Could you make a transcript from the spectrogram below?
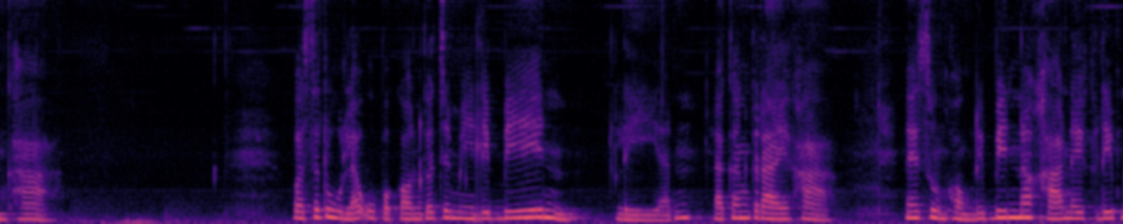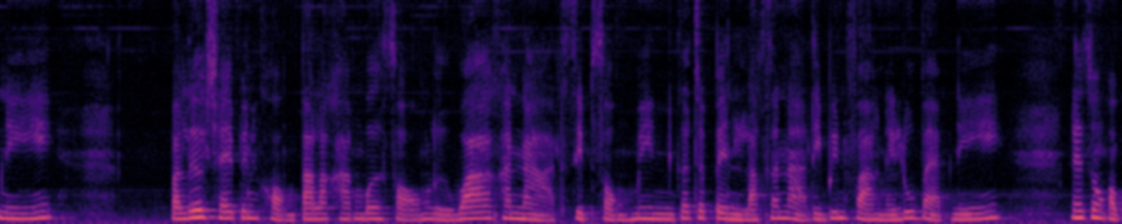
ำค่ะ วัสดุและอุปกรณ์ก็จะมีริบบิ้น เหรียญและกันไกรค่ะ ในส่วนของริบบิ้นนะคะ ในคลิปนี้ปาเลือกใช้เป็นของตาละคังเบอร์ 2 หรือว่าขนาด 12 มิล ก็จะเป็นลักษณะริบบิ้นฟางในรูปแบบนี้ ในส่วนของเ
